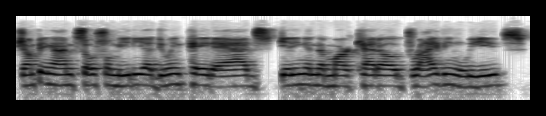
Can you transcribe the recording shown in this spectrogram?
jumping on social media, doing paid ads, getting into Marketo, driving leads.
